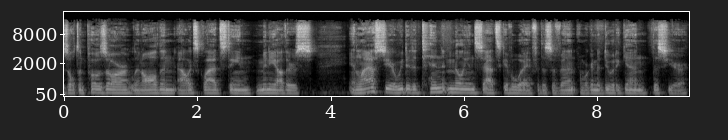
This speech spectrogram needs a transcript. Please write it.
Zoltan Pozsar, Lyn Alden, Alex Gladstein, many others. And last year, we did a 10 million sats giveaway for this event, and we're going to do it again this year.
